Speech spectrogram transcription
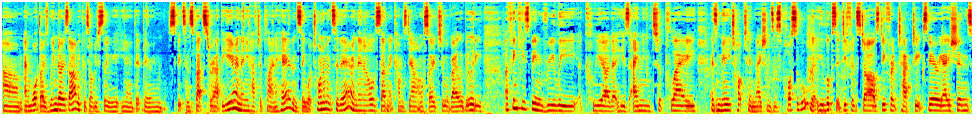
um, and what those windows are. Because obviously, you know, that they're in spits and spats throughout the year, and then you have to plan ahead and see what tournaments are there, and then all of a sudden it comes down also to availability. I think he's been really clear that he's aiming to play as many top 10 nations as possible, that he looks at different styles, different tactics, variations,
